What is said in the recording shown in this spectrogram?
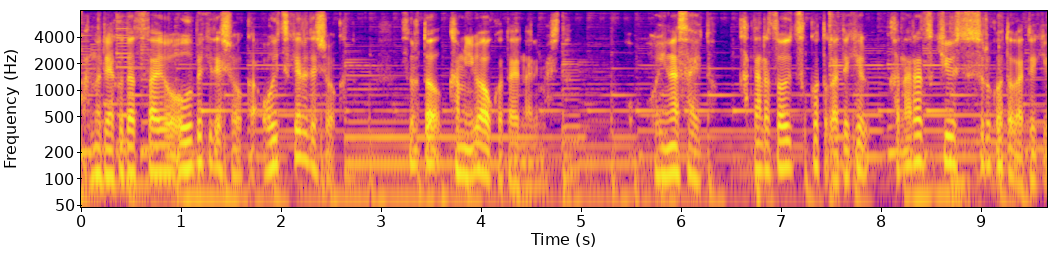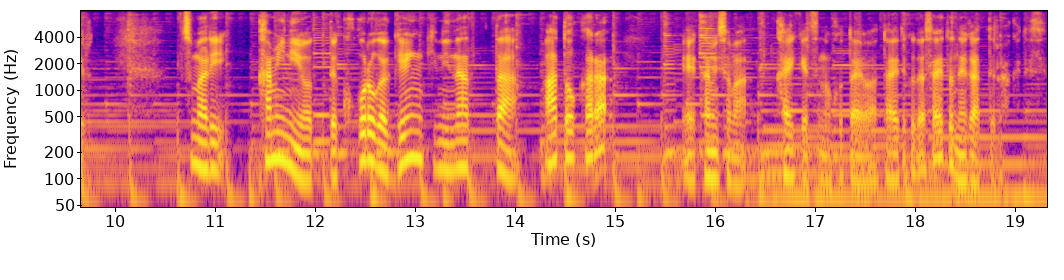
あの略奪隊を追うべきでしょうか？追いつけるでしょうか？すると神はお答えになりました。追いなさいと。必ず追いつくことができる。必ず救出することができる。つまり神によって心が元気になった後から、神様解決の答えを与えてくださいと願っているわけです。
